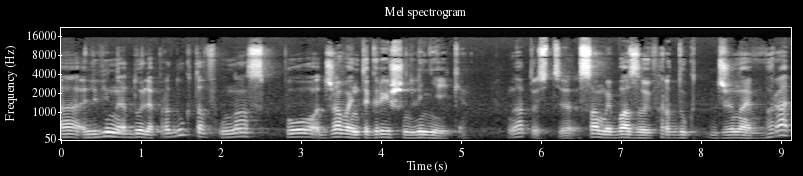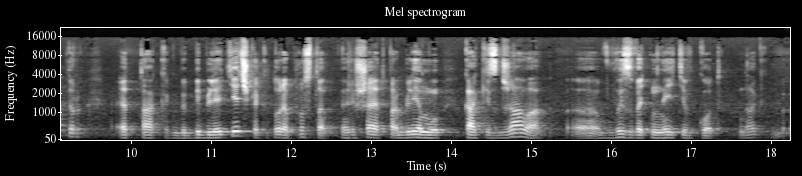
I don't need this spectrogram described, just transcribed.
э, львиная доля продуктов у нас по Java Integration линейке. Да, то есть э, самый базовый продукт GNI Wrapper – это как бы библиотечка, которая просто решает проблему, как из Java э, вызвать native код. Да, как бы.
